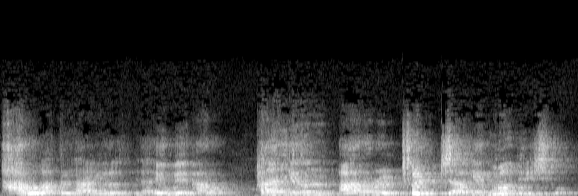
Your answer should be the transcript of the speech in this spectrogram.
바로 같은 사람이 그렇습니다. 애굽의 바로. 하나님께서는 바로를 철저하게 무너뜨리시고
